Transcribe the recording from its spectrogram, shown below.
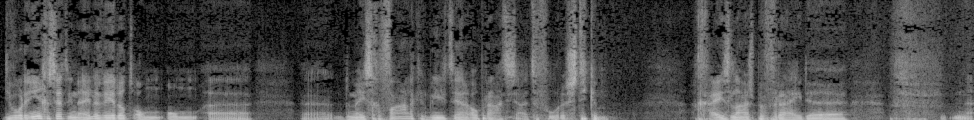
die worden ingezet in de hele wereld om, om de meest gevaarlijke militaire operaties uit te voeren, stiekem. Gijzelaars bevrijden, nou,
